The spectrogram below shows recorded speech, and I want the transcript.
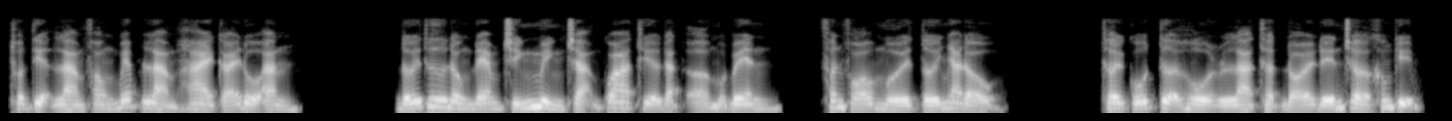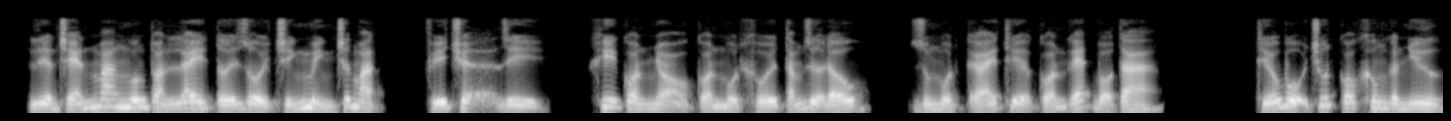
thuận tiện làm phòng bếp làm hai cái đồ ăn. Đới thư đồng đem chính mình chạm qua thìa đặt ở một bên, phân phó mới tới nha đầu. Thời cố tựa hồ là thật đói đến chờ không kịp, liền chén mang muông toàn lay tới rồi chính mình trước mặt, phí chuyện gì, khi còn nhỏ còn một khối tắm rửa đâu, dùng một cái thìa còn ghét bỏ ta. Thiếu bộ chút có không gần như,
